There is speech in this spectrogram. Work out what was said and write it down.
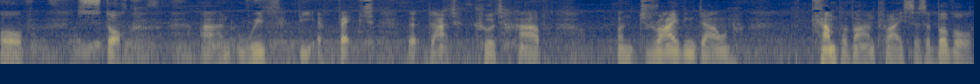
of stock. And with the effect that that could have on driving down camper van prices above all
